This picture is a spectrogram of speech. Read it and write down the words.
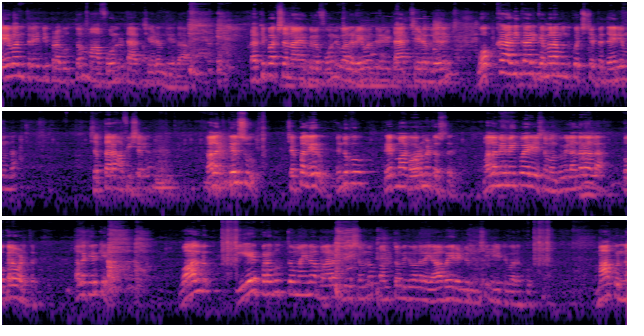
రేవంత్ రెడ్డి ప్రభుత్వం మా ఫోన్లు ట్యాప్ చేయడం లేదా? ప్రతిపక్ష నాయకుల ఫోన్లు వాళ్ళ రేవంత్ రెడ్డి ట్యాప్ చేయడం లేదని ఒక్క అధికారి కెమెరా ముందుకు వచ్చి చెప్పే ధైర్యం ఉందా? చెప్తారా అఫీషియల్గా వాళ్ళకి తెలుసు చెప్పలేరు. ఎందుకు? రేపు మా గవర్నమెంట్ వస్తుంది. మళ్ళీ మేము ఎంక్వైరీ చేసినాం అనుకో వీళ్ళందరూ అలా పొక్కల పడతారు. వాళ్ళకి ఎరికే. వాళ్ళు ఏ ప్రభుత్వమైనా భారతదేశంలో పంతొమ్మిది వందల యాభై రెండు నుంచి నేటి వరకు మాకున్న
